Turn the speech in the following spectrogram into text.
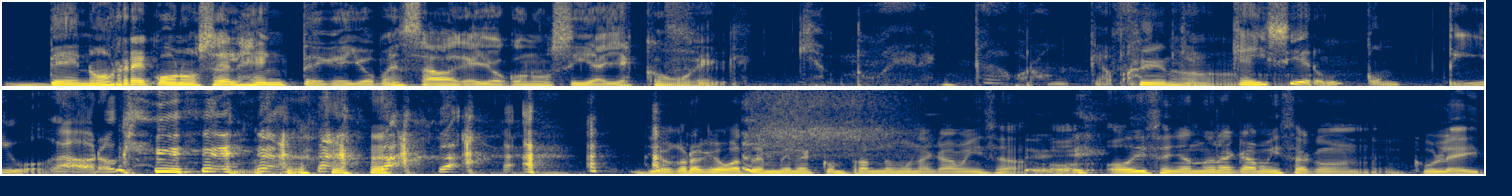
de no reconocer gente que yo pensaba que yo conocía y es como que, ¿quién tú eres, cabrón? ¿Qué? Sí, ¿Qué-. ¿Qué, hicieron contigo, cabrón? Yo creo que voy a terminar comprándome una camisa o, o diseñando una camisa con Kool-Aid.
